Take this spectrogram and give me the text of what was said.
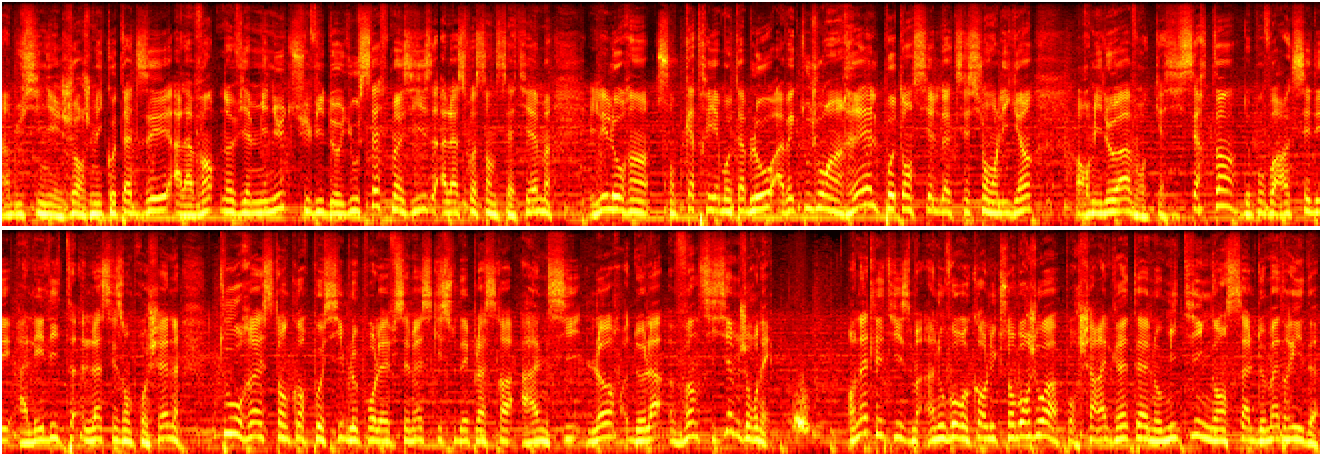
Un but signé Georges Mikotadze à la 29e minute, suivi de Youssef Maziz à la 67e. Les Lorrains sont quatrième au tableau avec toujours un réel potentiel d'accession en Ligue 1. Hormis Le Havre, quasi certain de pouvoir accéder à l'élite la saison prochaine, tout reste encore possible pour le FC Metz qui se déplacera à Annecy lors de la 26e journée. En athlétisme, un nouveau record luxembourgeois pour Charles Greten au meeting en salle de Madrid.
